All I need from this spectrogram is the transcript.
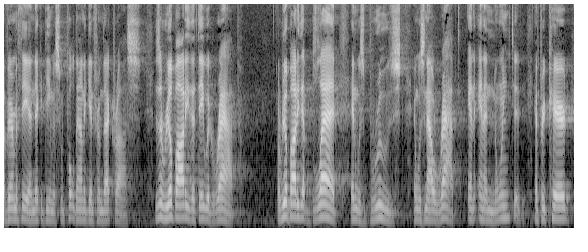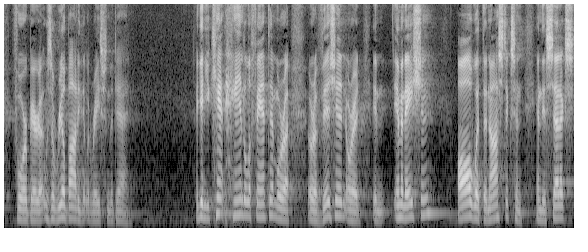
of Arimathea and Nicodemus would pull down again from that cross. This is a real body that they would wrap, a real body that bled and was bruised and was now wrapped and, and anointed and prepared for burial. It was a real body that would raise from the dead. Again, you can't handle a phantom or a, or a vision or a, an emanation, all what the Gnostics and, and the ascetics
